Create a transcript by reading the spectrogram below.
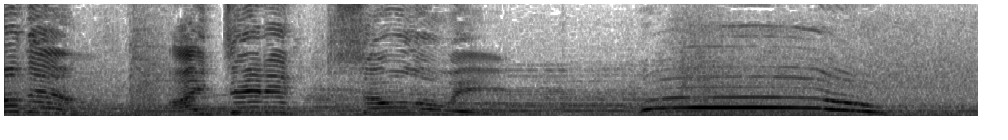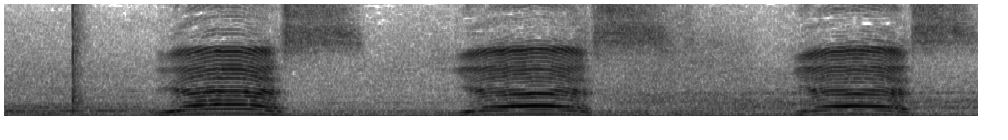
Killed him! I did it soloy! Woo! Yes! Yes! Yes!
